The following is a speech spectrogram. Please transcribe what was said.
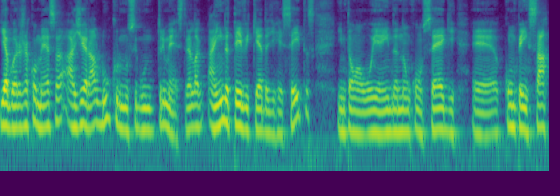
e agora já começa a gerar lucro no segundo trimestre. Ela ainda teve queda de receitas, então a Oi ainda não consegue é, compensar pensar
